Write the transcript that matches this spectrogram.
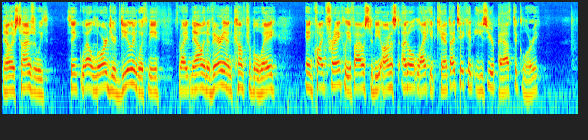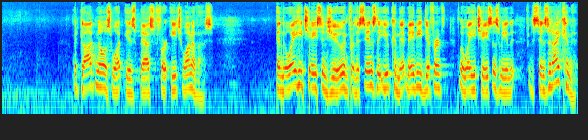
Now, there's times when we think, well, Lord, you're dealing with me right now in a very uncomfortable way. And quite frankly, if I was to be honest, I don't like it. Can't I take an easier path to glory? But God knows what is best for each one of us. And the way He chastens you and for the sins that you commit may be different from the way He chastens me and for the sins that I commit.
